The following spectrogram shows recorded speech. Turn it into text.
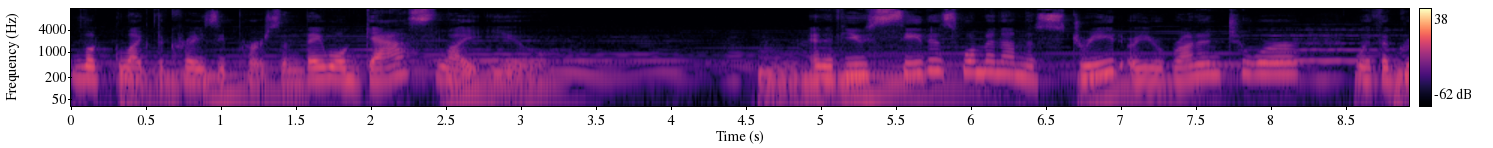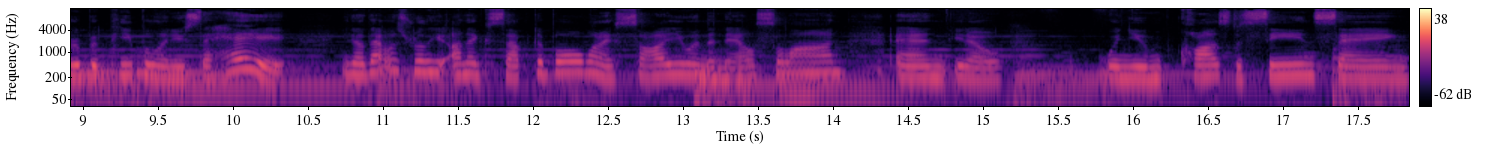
look like the crazy person. They will gaslight you. And if you see this woman on the street or you run into her with a group of people and you say, hey, you know, that was really unacceptable when I saw you in the nail salon. And, you know, when you caused a scene saying,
